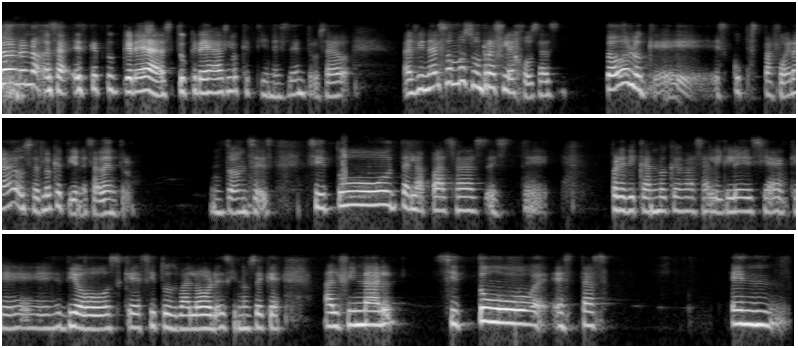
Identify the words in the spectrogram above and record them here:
No, no, no, o sea, es que tú creas, tú creas lo que tienes dentro, o sea, al final somos un reflejo, o sea, todo lo que escupes para afuera, o sea, es lo que tienes adentro. Entonces, si tú te la pasas, este, predicando que vas a la iglesia, que Dios, que si tus valores y no sé qué, al final, si tú estás en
